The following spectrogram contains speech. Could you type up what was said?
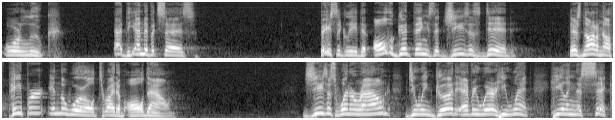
or Luke. At the end of it says, basically that all the good things that Jesus did, there's not enough paper in the world to write them all down. Jesus went around doing good everywhere he went, healing the sick,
